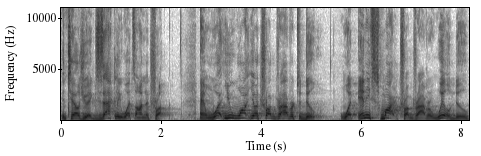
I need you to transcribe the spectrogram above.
It tells you exactly what's on the truck and what you want your truck driver to do. What any smart truck driver will do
